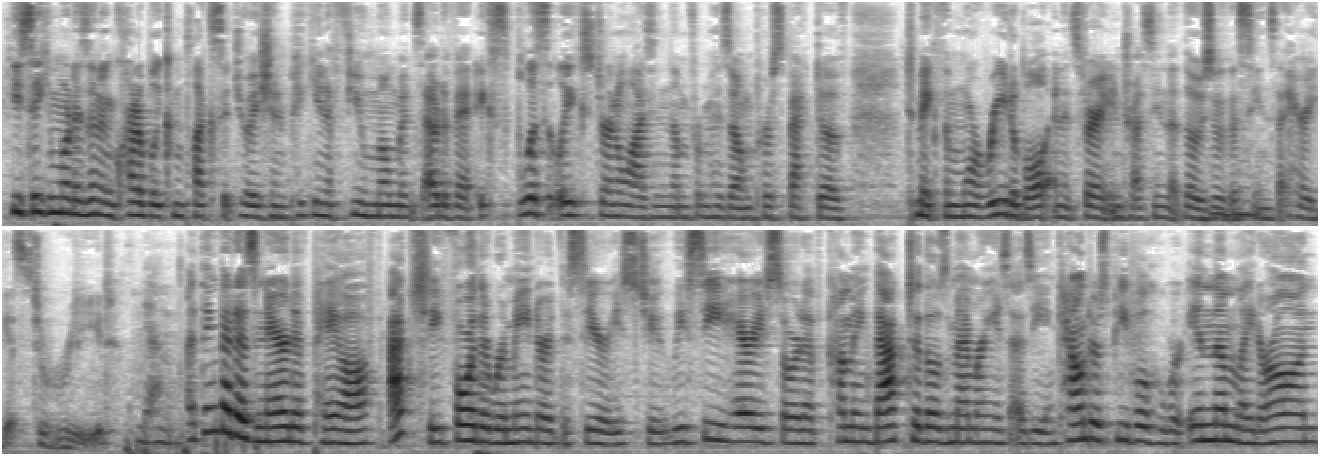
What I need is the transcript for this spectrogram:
he's taking what is an incredibly complex situation, picking a few moments out of it, explicitly externalizing them from his own perspective to make them more readable, and it's very interesting that those are the mm-hmm. scenes that Harry gets to read. Yeah, mm-hmm. I think that is narrative payoff actually for the remainder of the series too. We see Harry sort of coming back to those memories as he encounters people who were in them later on,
